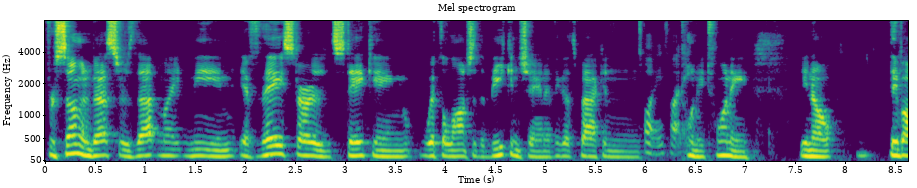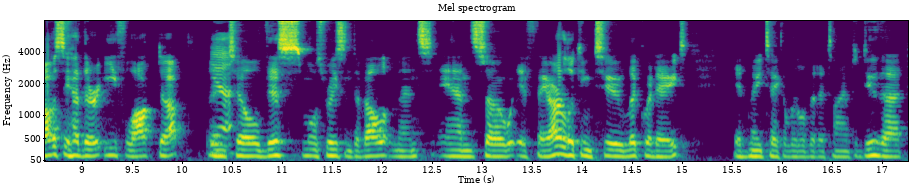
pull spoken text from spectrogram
for some investors that might mean if they started staking with the launch of the Beacon chain, I think that's back in 2020. 2020, you know, they've obviously had their ETH locked up yeah. until this most recent development. And so if they are looking to liquidate, it may take a little bit of time to do that.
